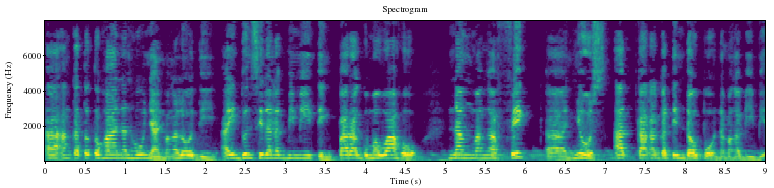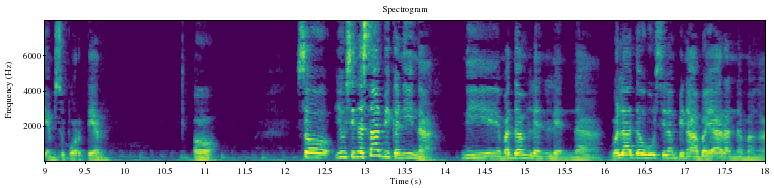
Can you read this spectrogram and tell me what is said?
uh, ang katotohanan ho niyan mga lodi ay doon sila nagmi-meeting para gumawa ho ng mga fake uh, news at kakagatin daw po ng mga BBM supporter. Oh. So, yung sinasabi kanina ni Madam Lenlen na wala daw ho silang binabayaran ng mga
